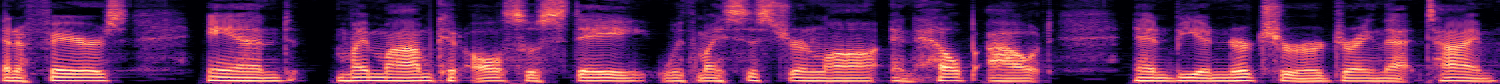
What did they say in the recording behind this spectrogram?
and affairs. And my mom could also stay with my sister in law and help out and be a nurturer during that time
